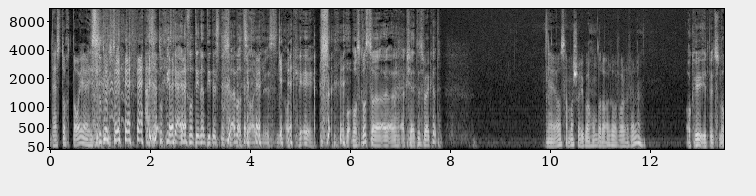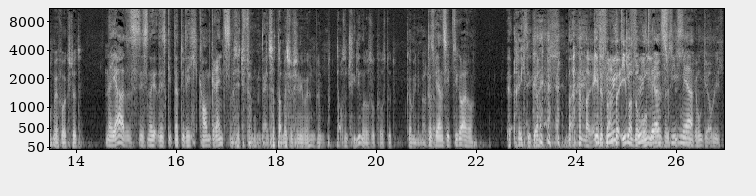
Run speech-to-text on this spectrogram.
weil es doch teuer ist. Also du bist ja einer von denen, die das noch selber zahlen müssen. Okay. Wa- Was kostet so ein, ein, ein gescheites Racket? Naja, sind wir schon über 100 Euro auf alle Fälle. Okay, ich hätte mir jetzt noch mehr vorgestellt. Naja, das, ist, ne- das gibt natürlich kaum Grenzen. Also meins hat damals wahrscheinlich 1000 Schilling oder so gekostet. Kann mich nicht mehr Das wären 70 Euro. Ja, richtig, ja. Man, man redet Gefühlt- manchmal immer gefühlt um. Das viel ist mehr. Unglaublich.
